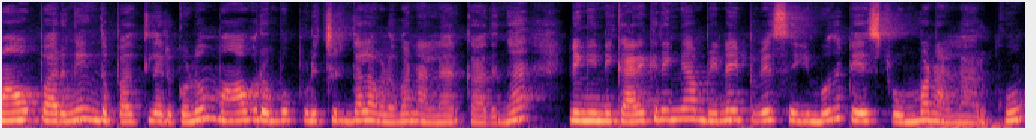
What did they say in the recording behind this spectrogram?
மாவு பாருங்கள் இந்த பதத்தில் இருக்கணும். மாவு ரொம்ப பிடிச்சிருந்தால் அவ்வளோவா நல்லா இருக்காதுங்க. நீங்கள் இன்றைக்கி அரைக்கிறீங்க அப்படின்னா இப்போவே செய்யும்போது டேஸ்ட் ரொம்ப நல்லாயிருக்கும்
